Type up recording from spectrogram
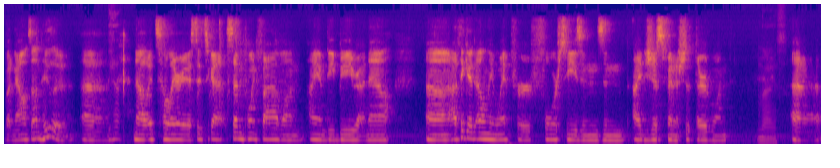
But now it's on Hulu. Uh, No, it's hilarious. It's got 7.5 on IMDb right now. Uh, I think it only went for four seasons, and I just finished the third one. Nice. uh,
